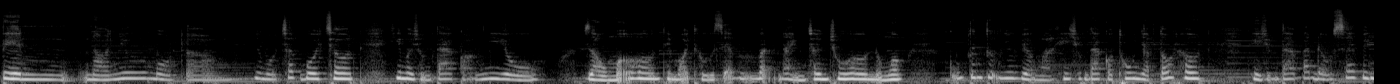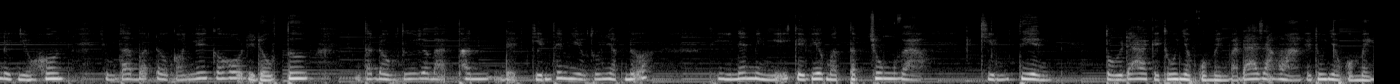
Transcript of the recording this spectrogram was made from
Tiền nó như một uh, như một chất bôi trơn. Khi mà chúng ta có nhiều dầu mỡ hơn thì mọi thứ sẽ vận hành trơn tru hơn đúng không? Cũng tương tự như việc mà khi chúng ta có thu nhập tốt hơn thì chúng ta bắt đầu saving được nhiều hơn chúng ta bắt đầu có những cơ hội để đầu tư chúng ta đầu tư cho bản thân để kiếm thêm nhiều thu nhập nữa. Thì nên mình nghĩ cái việc mà tập trung vào kiếm tiền tối đa cái thu nhập của mình và đa dạng hóa cái thu nhập của mình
